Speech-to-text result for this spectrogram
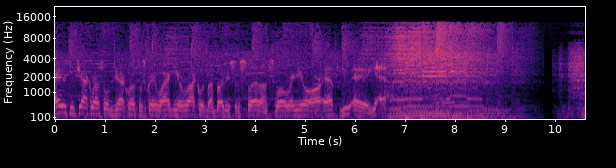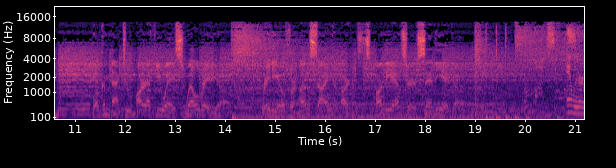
Hey, this is Jack Russell of Jack Russell's Great White. You're rocking with my buddies from Sled on Swell Radio RFUA. Yeah. Welcome back to RFUA Swell Radio, radio for unsigned artists on The Answer San Diego. And we're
